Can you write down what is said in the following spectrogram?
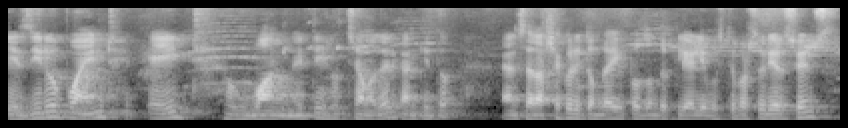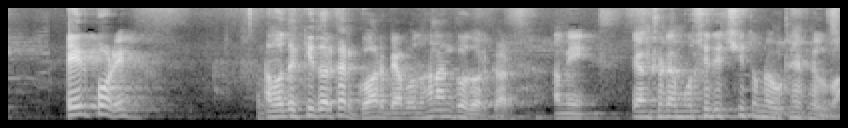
কি জিরো পয়েন্ট এইট ওয়ান, এটি হচ্ছে আমাদের কাঙ্ক্ষিত অ্যান্সার। আশা করি তোমরা এই পর্যন্ত ক্লিয়ারলি বুঝতে পারছ ডিয়ার স্টুডেন্টস এরপরে আমাদের কি দরকার? গড় ব্যবধানাঙ্ক দরকার। আমি এই অংশটা মুছে দিচ্ছি, তোমরা উঠে ফেলবা।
